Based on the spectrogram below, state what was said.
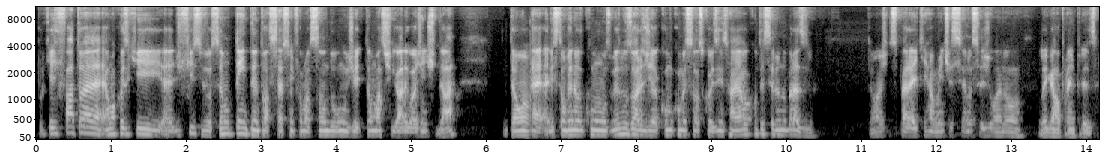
porque de fato é, é, uma coisa que é difícil, você não tem tanto acesso à informação de um jeito tão mastigado igual a gente dá. Então, é, eles estão vendo com os mesmos olhos de como começaram as coisas em Israel aconteceram no Brasil. Então, a gente espera aí que realmente esse ano seja um ano legal para a empresa.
